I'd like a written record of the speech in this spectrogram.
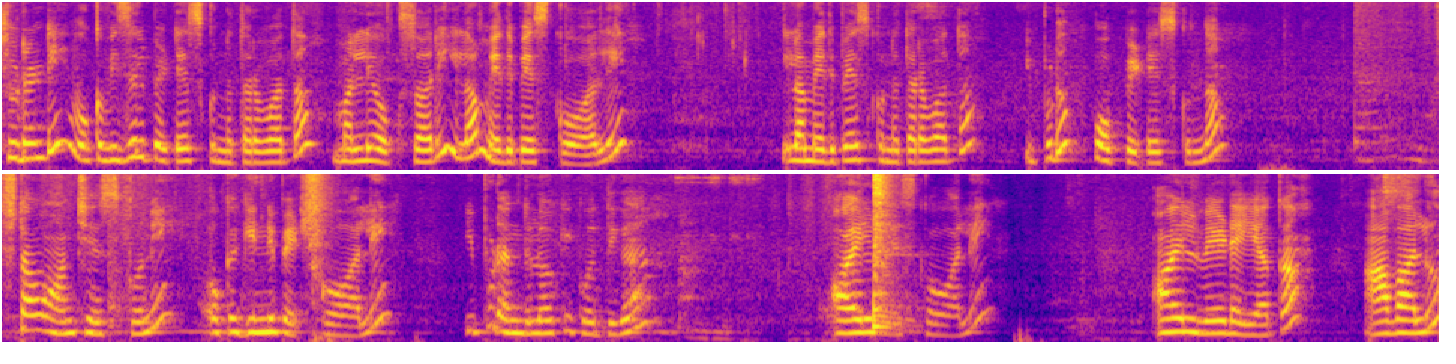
చూడండి ఒక విజిల్ పెట్టేసుకున్న తర్వాత మళ్ళీ ఒకసారి ఇలా మెదిపేసుకోవాలి. ఇలా మెదిపేసుకున్న తర్వాత ఇప్పుడు పోపు పెట్టేసుకుందాం. స్టవ్ ఆన్ చేసుకొని ఒక గిన్నె పెట్టుకోవాలి. ఇప్పుడు అందులోకి కొద్దిగా ఆయిల్ వేసుకోవాలి. ఆయిల్ వేడయ్యాక ఆవాలు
